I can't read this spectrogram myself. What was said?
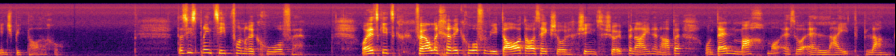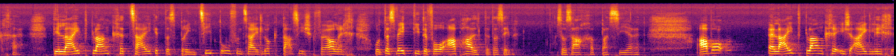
ins Spital gekommen. Das ist das Prinzip von einer Kurve. Und jetzt gibt es gefährlichere Kurven wie da, da scheint schon, schon etwa einen runter. Und dann macht man so eine Leitplanke. Die Leitplanke zeigt das Prinzip auf und sagt, das ist gefährlich. Und das wird ich davon abhalten, dass eben so Sachen passieren. Aber eine Leitplanke ist eigentlich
